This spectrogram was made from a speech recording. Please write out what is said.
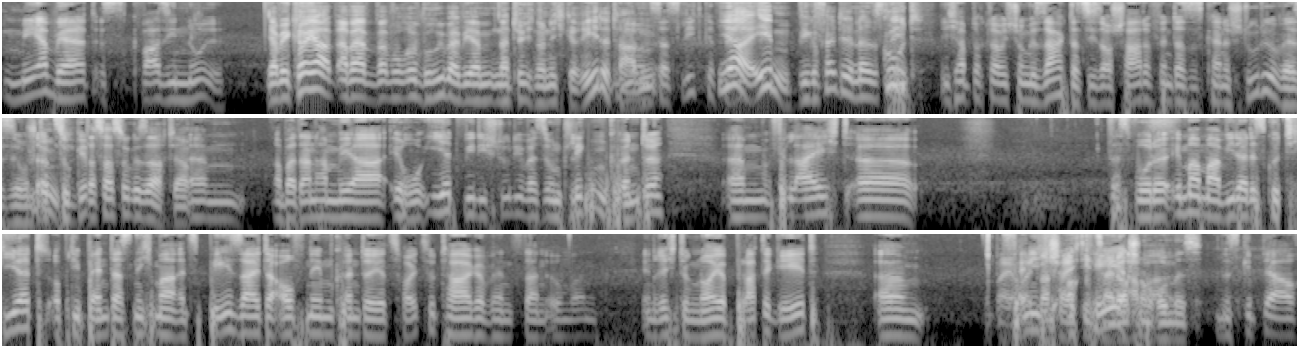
Mehrwert ist quasi null. Ja, wir können ja, aber wor- worüber wir natürlich noch nicht geredet Wie haben. uns das Lied gefällt. Ja, eben. Wie gefällt dir denn das Gut. Lied? Ich habe doch, glaube ich, schon gesagt, dass ich es auch schade finde, dass es keine Studioversion dazu gibt. das hast du gesagt, ja. Ähm, aber dann haben wir ja eruiert, wie die Studioversion klicken könnte. Ähm, vielleicht, äh, das wurde immer mal wieder diskutiert, ob die Band das nicht mal als B-Seite aufnehmen könnte, jetzt heutzutage, wenn es dann irgendwann in Richtung neue Platte geht. Ähm, Ich wahrscheinlich die okay, Zeit auch schon rum ist. Es gibt ja auch,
